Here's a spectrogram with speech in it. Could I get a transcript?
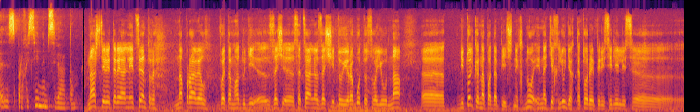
е, з професійним святом. Наш территориальный центр направил в этом году ди- э, защ- э, социальную защиту и работу свою на э, не только на подопечных, но и на тех людях, которые переселились э,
